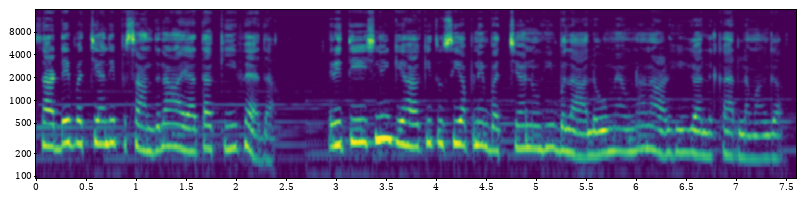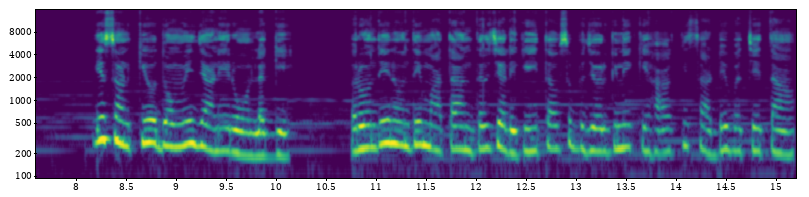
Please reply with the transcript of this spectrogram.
ਸਾਡੇ ਬੱਚਿਆਂ ਦੀ ਪਸੰਦ ਨਾ ਆਇਆ ਤਾਂ ਕੀ ਫਾਇਦਾ? ਰਿਤੇਸ਼ ਨੇ ਕਿਹਾ ਕਿ ਤੁਸੀਂ ਆਪਣੇ ਬੱਚਿਆਂ ਨੂੰ ਹੀ ਬੁਲਾ ਲਓ, ਮੈਂ ਉਹਨਾਂ ਨਾਲ ਹੀ ਗੱਲ ਕਰ ਲਵਾਂਗਾ। ਇਹ ਸੁਣ ਕੇ ਉਹ ਦੋਵੇਂ ਜਾਣੇ ਰੋਣ ਲੱਗੇ। ਰੋਂਦੇ ਰੋਂਦੇ ਮਾਤਾ ਅੰਦਰ ਚਲੀ ਗਈ ਤਾਂ ਉਸ ਬਜ਼ੁਰਗ ਨੇ ਕਿਹਾ ਕਿ ਸਾਡੇ ਬੱਚੇ ਤਾਂ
